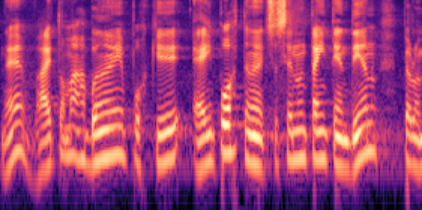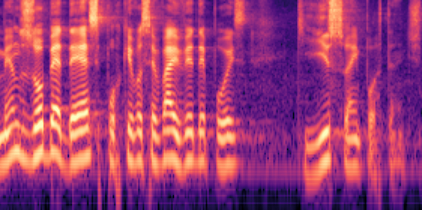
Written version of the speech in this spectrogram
Né? Vai tomar banho porque é importante. Se você não está entendendo, pelo menos obedece, porque você vai ver depois que isso é importante.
